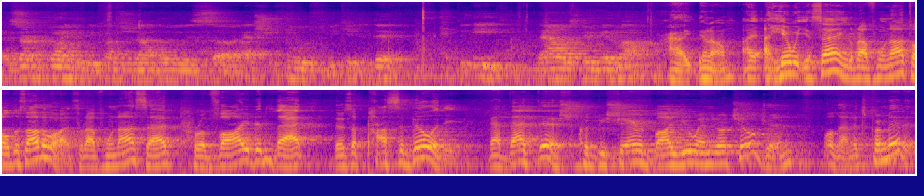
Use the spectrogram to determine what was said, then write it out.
at a certain point it becomes you're not doing this uh, extra food for the kid to dip, to eat. Now it's being made mom. I, you know, I, I hear what you're saying. Rav Huna told us otherwise. Rav Huna said, provided that there's a possibility that that dish could be shared by you and your children, well, then it's permitted.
